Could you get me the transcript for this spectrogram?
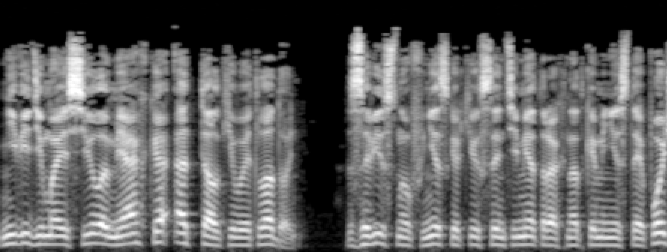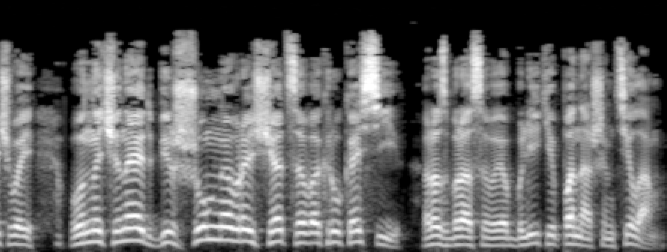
Невидимая сила мягко отталкивает ладонь. Зависнув в нескольких сантиметрах над каменистой почвой, он начинает бесшумно вращаться вокруг оси, разбрасывая блики по нашим телам.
